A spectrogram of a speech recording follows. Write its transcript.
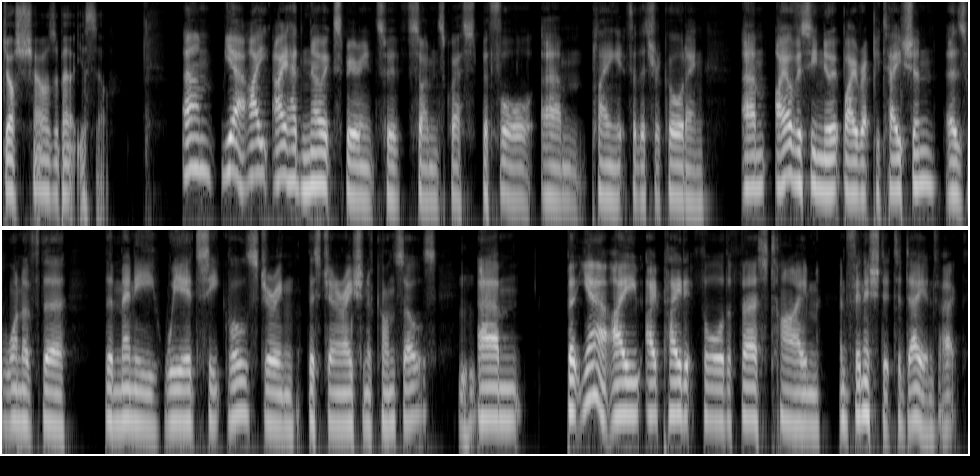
Josh, how's about yourself? Um, yeah, I, I had no experience with Simon's Quest before um, playing it for this recording. Um, I obviously knew it by reputation as one of the the many weird sequels during this generation of consoles. Mm-hmm. Um, but yeah, I I played it for the first time and finished it today. In fact,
